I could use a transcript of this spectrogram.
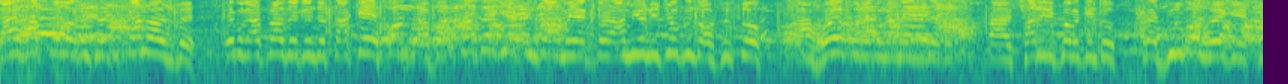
গায়ে হাত তোলার বিষয়টি কেন আসবে? এবং আপনারা দেখলেন যে তাকে বাঁচাতে গিয়ে কিন্তু আমি একজন আমিও নিজেও কিন্তু অসুস্থ হয়ে পড়ি এবং আমি শারীরিকভাবে কিন্তু প্রায় দুর্বল হয়ে গিয়েছি।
